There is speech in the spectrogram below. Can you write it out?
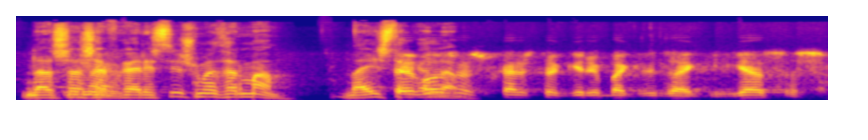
Να σας ναι. ευχαριστήσουμε θερμά. Να είστε Εγώ καλά. σας ευχαριστώ κύριε Μπακριτζάκη. Γεια σας.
